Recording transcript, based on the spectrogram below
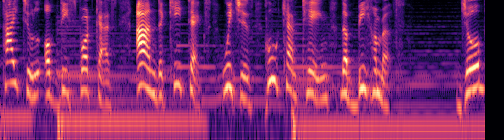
title of this podcast and the key text, which is Who Can Tame the Behemoth? Job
